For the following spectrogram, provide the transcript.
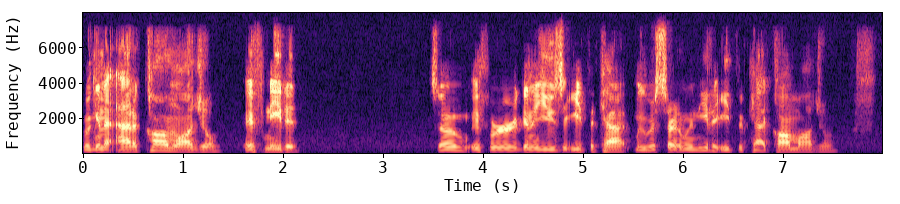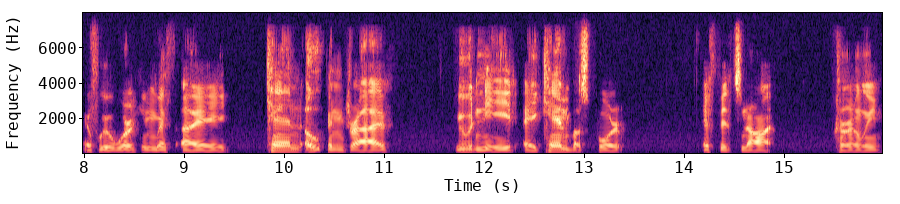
We're going to add a COM module if needed. So if we're going to use an EtherCAT, we would certainly need an EtherCAT COM module. If we were working with a CAN open drive, we would need a CAN bus port if it's not currently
